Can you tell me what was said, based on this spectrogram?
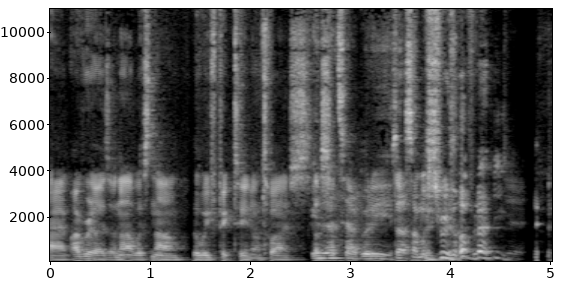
um, I've realised on our list now that we've picked Tino twice. That's, that's how good he is. That's how much we love him. Yeah.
